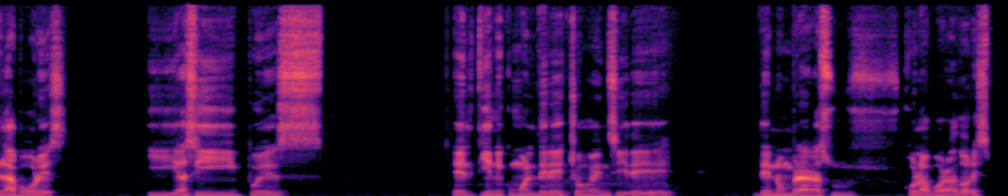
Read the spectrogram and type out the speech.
labores y así pues él tiene como el derecho en sí de, de nombrar a sus colaboradores.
